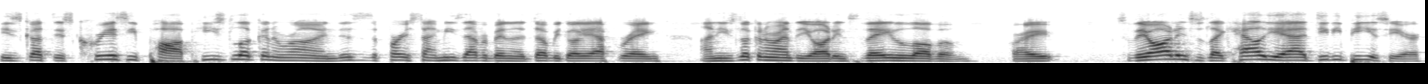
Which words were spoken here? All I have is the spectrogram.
He's got this crazy pop. He's looking around. This is the first time he's ever been in a WWF ring, and he's looking around the audience. They love him, right? So the audience is like, "Hell yeah, DDP is here!"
